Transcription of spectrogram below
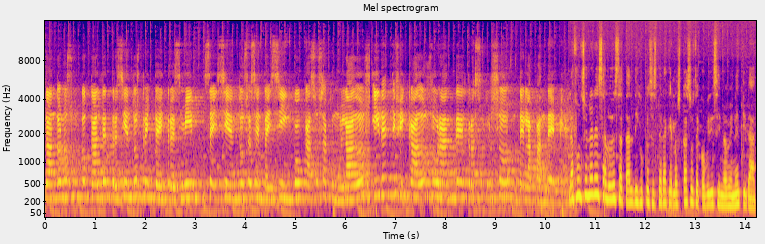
dándonos un total de 333.665 casos acumulados identificados durante el transcurso de la pandemia. La funcionaria de salud estatal dijo que se espera que los casos de COVID-19 en la entidad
